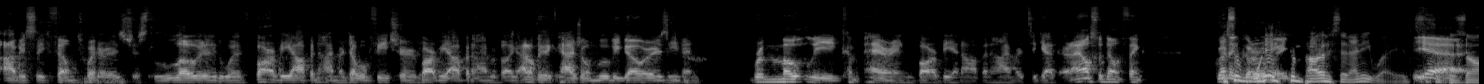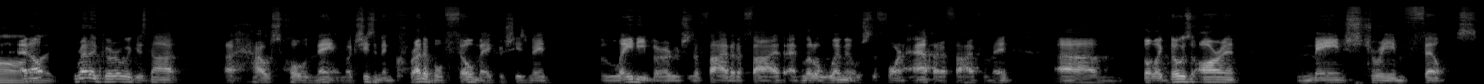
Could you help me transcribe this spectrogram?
obviously, film Twitter is just loaded with Barbie Oppenheimer double feature, Barbie Oppenheimer. But like, I don't think a casual moviegoer is even remotely comparing Barbie and Oppenheimer together. And I also don't think it's Greta a weird comparison anyway. It's Yeah, bizarre. and like, Greta Gerwig is not a household name. Like she's an incredible filmmaker. She's made Lady Bird, which is a five out of five, and Little Women, which is a four and a half out of five for me. Um, but like those aren't mainstream films.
